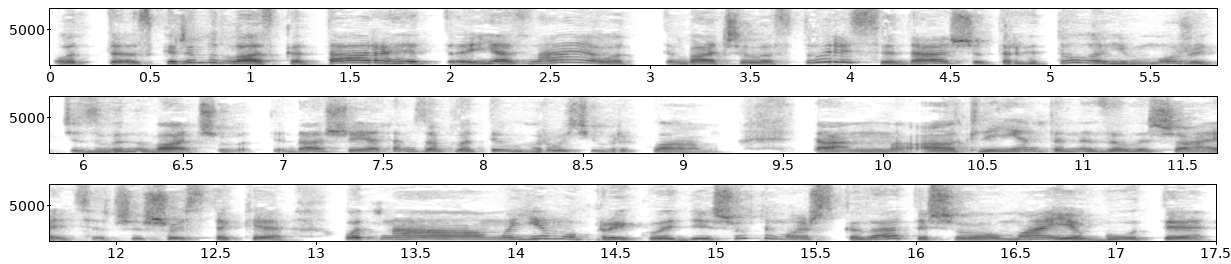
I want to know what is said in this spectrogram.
От е, скажи, будь ласка, таргет, я знаю, от бачила сторіси, да, що таргетологів можуть звинувачувати, да, що я там заплатив гроші в рекламу там а клієнти не залишаються, чи щось таке. От на моєму прикладі, що ти можеш сказати, що має бути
